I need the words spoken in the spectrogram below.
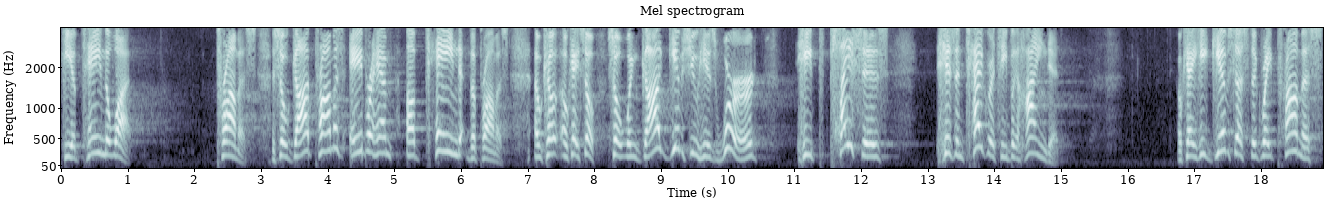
he obtained the what? Promise. And so God promised, Abraham obtained the promise. Okay, okay, so, so when God gives you his word, he places his integrity behind it. Okay, he gives us the great promise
